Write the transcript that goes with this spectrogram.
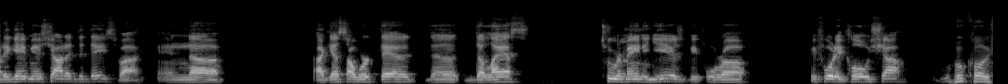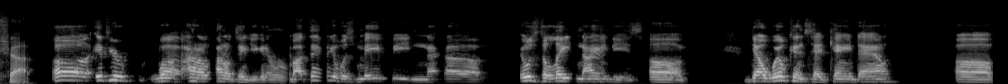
they gave me a shot at the day spot. And uh I guess I worked there the the last two remaining years before uh before they closed shop. Who closed shop? Uh, if you're well, I don't I don't think you can remember. I think it was maybe uh it was the late '90s. Uh, Del Wilkins had came down uh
